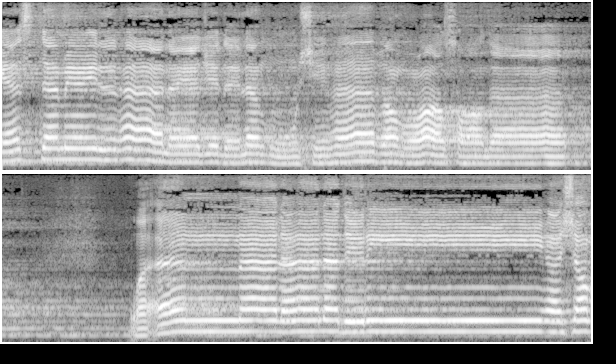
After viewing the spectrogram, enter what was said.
يستمع الآن يجد له شهابا رصدا وأنا لا ندري أشر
